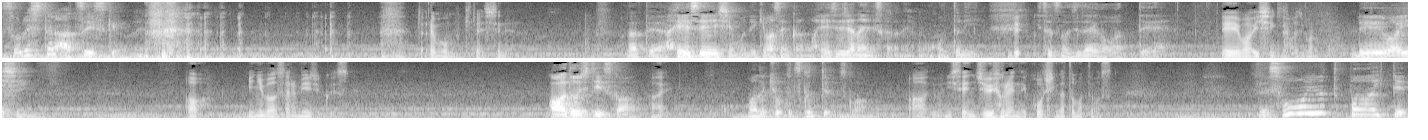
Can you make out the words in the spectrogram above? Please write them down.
それしたら熱いですけどね 誰も期待してない。だって平成維新もできませんからもう平成じゃないですからね。もう本当にで一つの時代が終わって。令和維新が始まるのか。令和維新。あユニバーサルミュージックですね。ああ同時 T ですか？はい。まだ曲作ってるんですか？あでも2014年で更新が止まってます。えそういう場合って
